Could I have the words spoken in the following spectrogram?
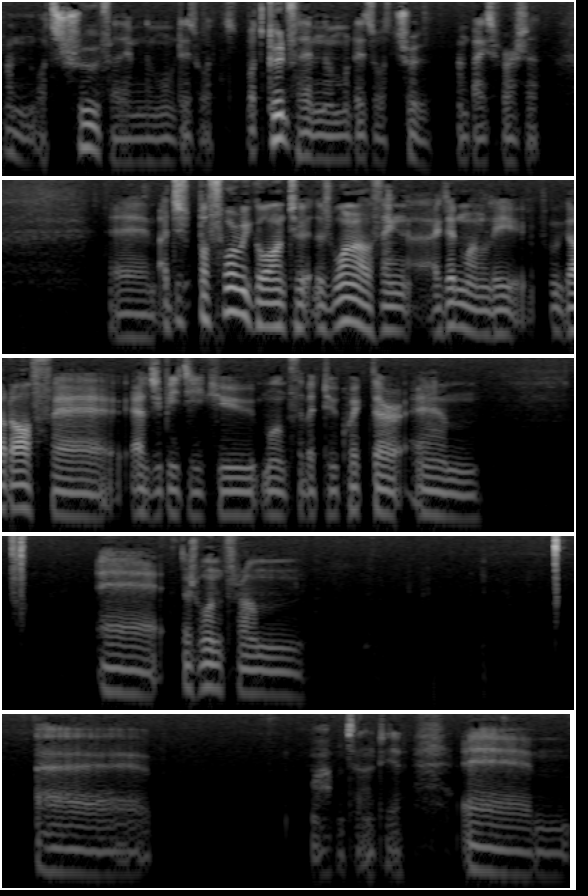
and what's true for them in the moment is what's what's good for them in the moment is what's true, and vice versa. Um, I just before we go on to it, there's one other thing I didn't want to leave. We got off uh, LGBTQ month a bit too quick there. Um, uh, there's one from uh, sent it to you yet. Um,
